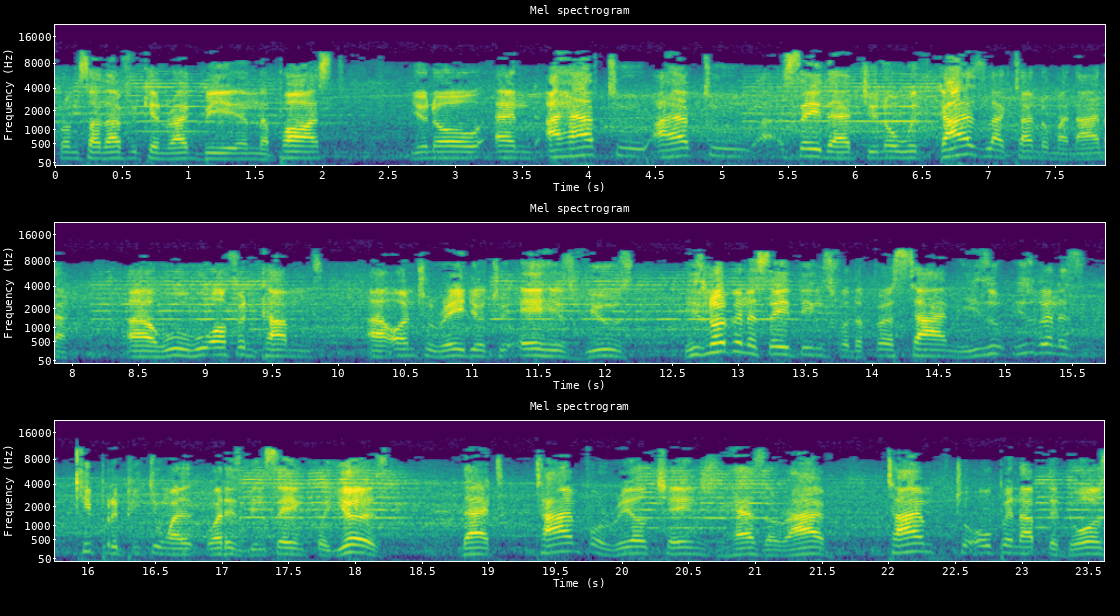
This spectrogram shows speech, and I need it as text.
from South African rugby in the past. You know, and I have to I have to say that you know with guys like Thando Manana, uh, who who often comes uh, onto radio to air his views, he's not going to say things for the first time. He's he's going to keep repeating what what he's been saying for years that time for real change has arrived. Time to open up the doors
